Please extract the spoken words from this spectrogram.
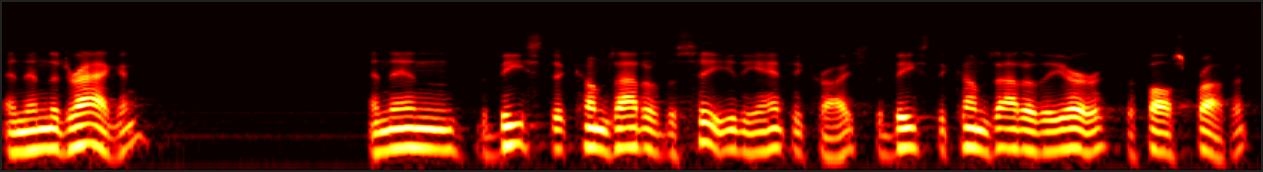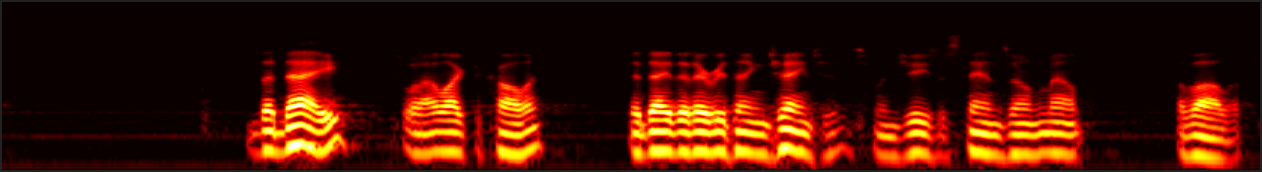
and then the dragon, and then the beast that comes out of the sea, the Antichrist, the beast that comes out of the earth, the false prophet, the day, that's what I like to call it. The day that everything changes when Jesus stands on Mount of Olives.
